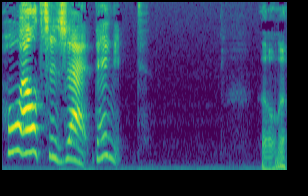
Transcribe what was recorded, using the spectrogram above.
who else is that? Dang it. I don't know.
